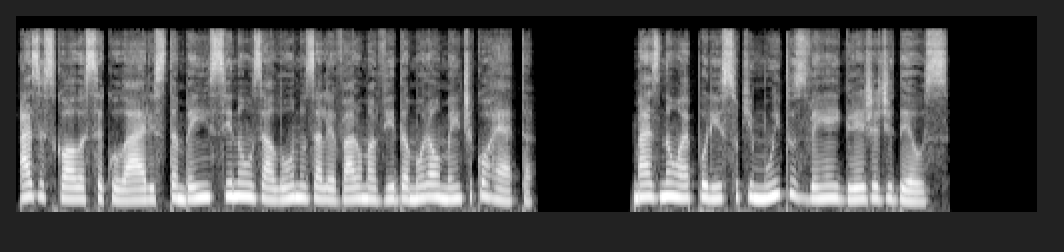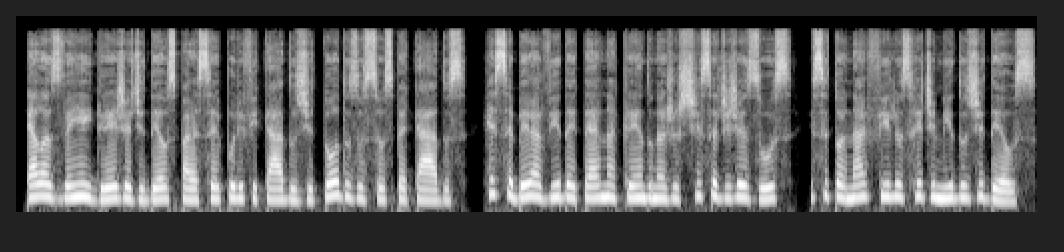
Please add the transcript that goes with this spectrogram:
As escolas seculares também ensinam os alunos a levar uma vida moralmente correta. Mas não é por isso que muitos vêm à Igreja de Deus. Elas vêm à Igreja de Deus para ser purificados de todos os seus pecados, receber a vida eterna crendo na justiça de Jesus, e se tornar filhos redimidos de Deus.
